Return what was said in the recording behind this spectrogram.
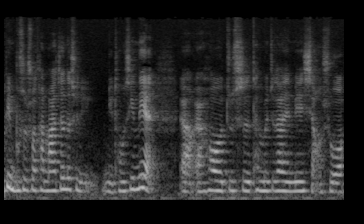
并不是说他妈真的是女女同性恋。然然后就是他们就在那边想说，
